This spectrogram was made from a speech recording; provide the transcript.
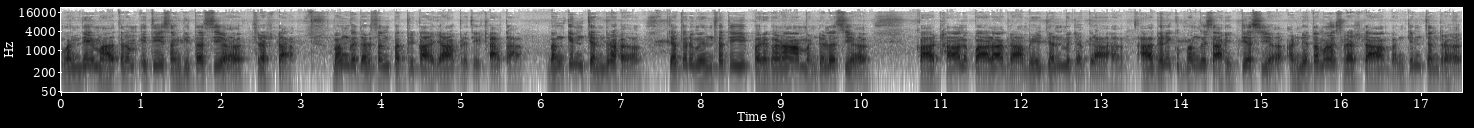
वंदे मातरम संगीत स्रष्टा बंगदर्शन पत्रिकाया प्रतिष्ठाता। बंकिम चंद्र चतुर्विंशति परगणा मंडल से काठालपाड़ा ग्रामे जन्म जग्राह। आधुनिक बंग साहित्य अन्यतम स्रष्टा बंकिम चंद्र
